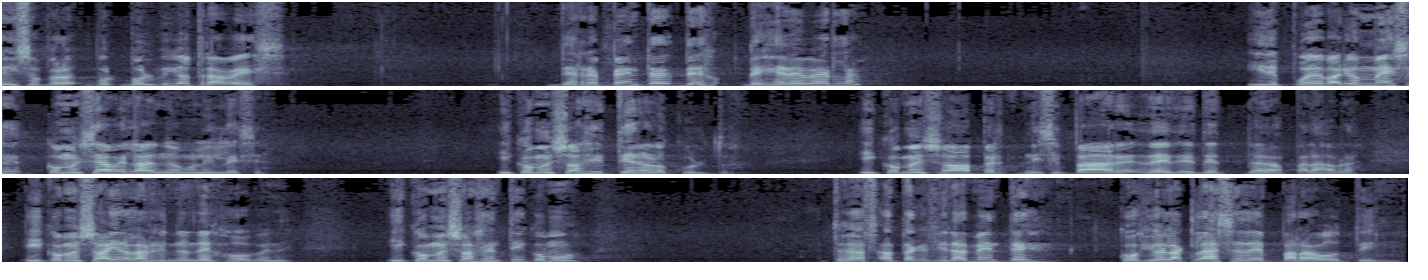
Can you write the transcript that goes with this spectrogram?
hizo, pero volví otra vez. De repente dejé de verla y después de varios meses comencé a verla de nuevo en la iglesia. Y comenzó a asistir a los cultos. Y comenzó a participar de, la palabra. Y comenzó a ir a la reunión de jóvenes. Y comenzó a sentir como... Entonces, hasta que finalmente cogió la clase de parabautismo.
